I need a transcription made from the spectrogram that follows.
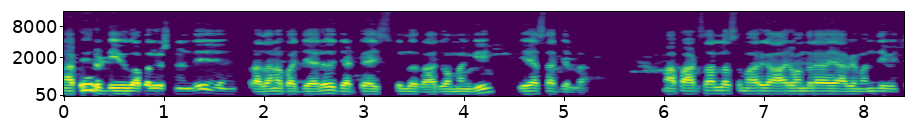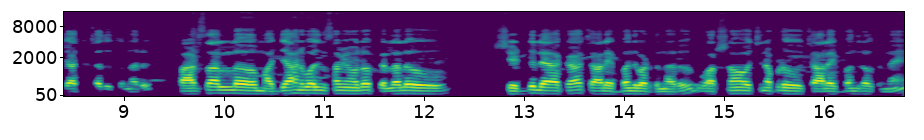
నా పేరు డివి గోపాలకృష్ణ అండి. ప్రధానోపాధ్యాయులు ZP high school Rajavommangi ASR జిల్లా. మా పాఠశాలలో సుమారుగా ఆరు వందల యాభై మంది విద్యార్థులు చదువుతున్నారు. పాఠశాలలో మధ్యాహ్న భోజన సమయంలో పిల్లలు షెడ్ లేక చాలా ఇబ్బంది పడుతున్నారు. వర్షం వచ్చినప్పుడు చాలా ఇబ్బందులు అవుతున్నాయి.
